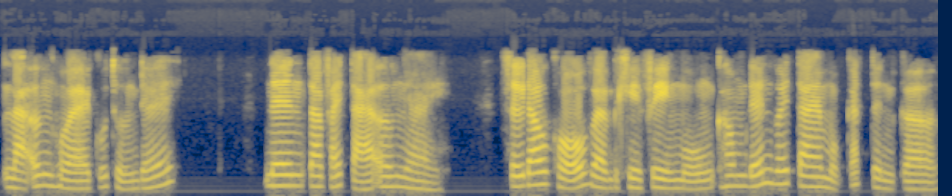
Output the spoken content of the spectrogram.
là ân huệ của Thượng Đế, nên ta phải tạ ơn Ngài. Sự đau khổ và khi phiền muộn không đến với ta một cách tình cờ,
